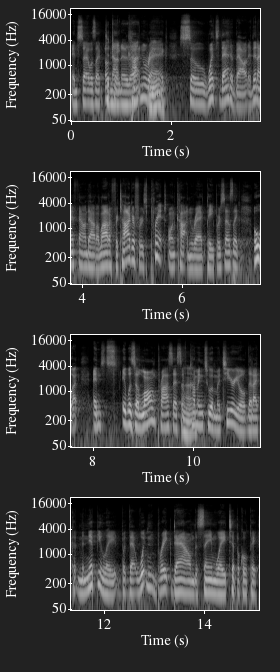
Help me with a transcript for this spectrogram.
And so I was like, Did okay, know that. cotton rag. So what's that about? And then I found out a lot of photographers print on cotton rag paper. So I was like, oh, I, and it was a long process of uh-huh. coming to a material that I could manipulate, but that wouldn't break down the same way typical paper.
